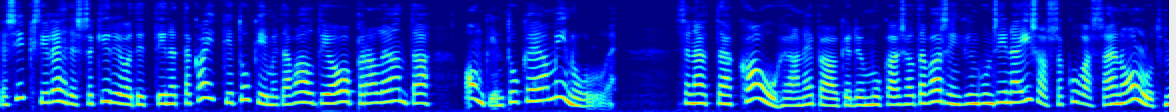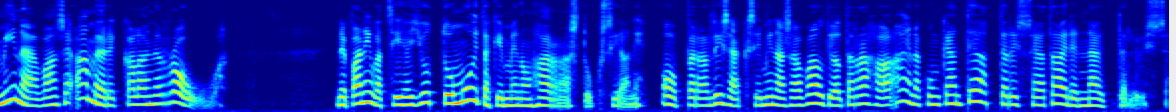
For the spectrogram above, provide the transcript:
Ja siksi lehdessä kirjoitettiin, että kaikki tuki, mitä valtio oopperalle antaa, onkin tukea minulle. Se näyttää kauhean epäoikeudenmukaiselta, varsinkin kun siinä isossa kuvassa en ollut minä, vaan se amerikkalainen rouva. Ne panivat siihen juttuun muitakin minun harrastuksiani. Oopperan lisäksi minä saan valtiolta rahaa aina kun käyn teatterissa ja taidenäyttelyissä.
